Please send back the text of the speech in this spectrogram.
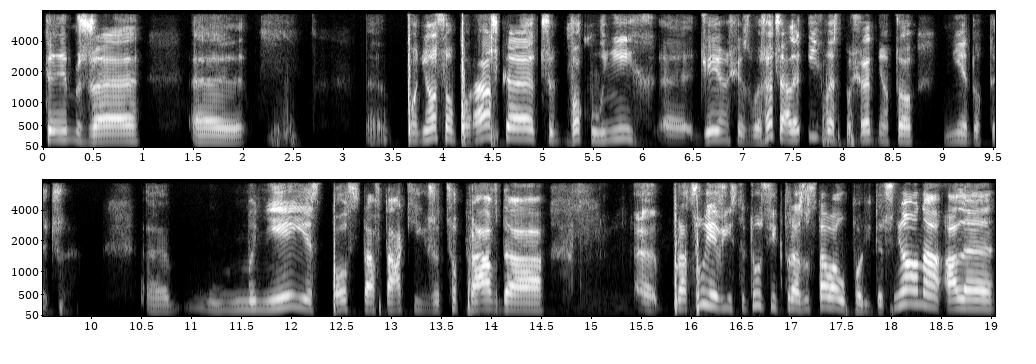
tym, że poniosą porażkę, czy wokół nich dzieją się złe rzeczy, ale ich bezpośrednio to nie dotyczy. Mniej jest postaw takich, że co prawda pracuję w instytucji, która została upolityczniona, ale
